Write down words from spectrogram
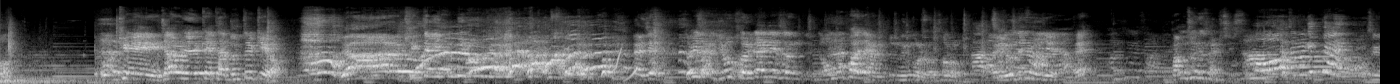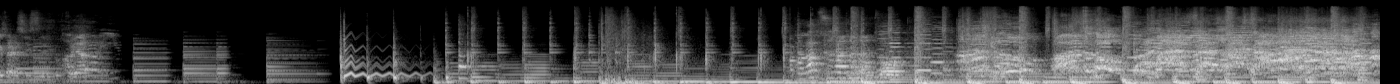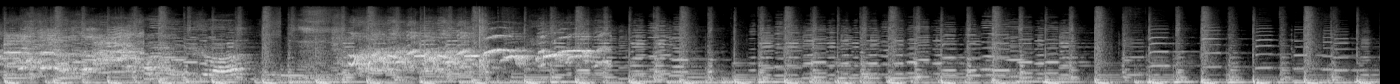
오케이, 자 그럼 이렇게 다 눈 뜰게요. 야, 굉장히 흥미로운 야, 이제 더 이상 이 걸간에 대해서는 언급하지 않는 걸로 서로. 아, 네, 요대로 이제? 네? 방송에서 알아요? 방송에서 할수 있어요. 방송에서 할수 있어요. 아, 그냥 그럼 이-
